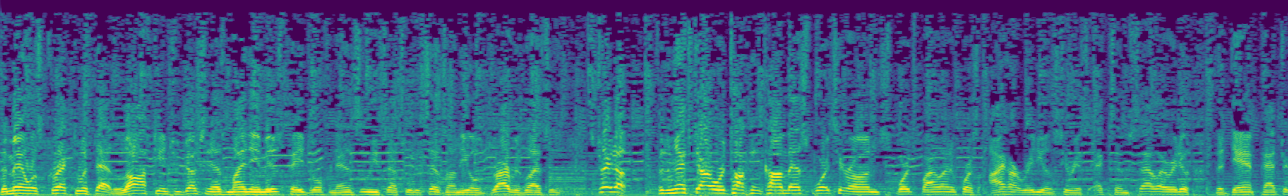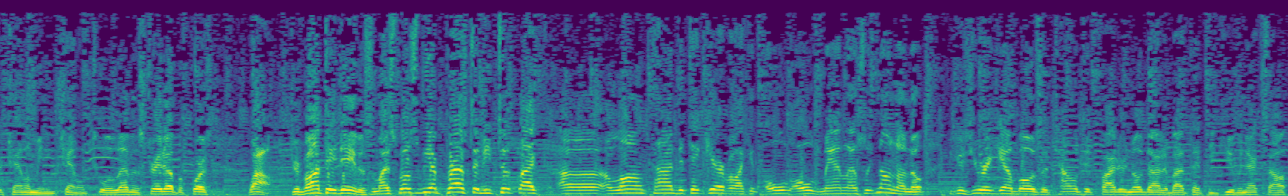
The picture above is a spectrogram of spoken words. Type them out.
The man was correct with that lofty introduction as my name is Pedro Fernandez. At least that's what it says on the old driver's license. Straight up, for the next hour, we're talking combat sports here on Sports Byline. Of course, iHeartRadio and Sirius XM Satellite Radio, the Dan Patrick Channel, meaning Channel 211. Straight up, of course, Wow, Gervonta Davis. Am I supposed to be impressed that he took like uh, a long time to take care of like an old old man last week? No, no, no. Because Yuri Gamboa is a talented fighter, no doubt about that. The Cuban exile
